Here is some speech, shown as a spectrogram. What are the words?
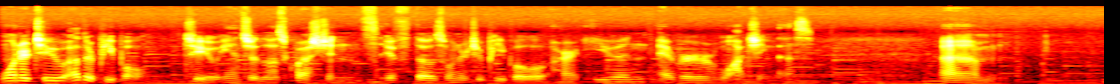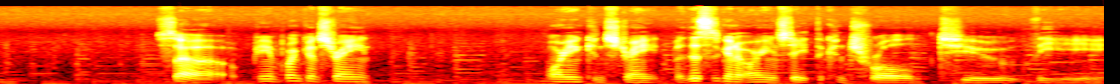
one or two other people to answer those questions if those one or two people aren't even ever watching this. Um, so, PM point constraint, orient constraint, but this is going to orientate the control to the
